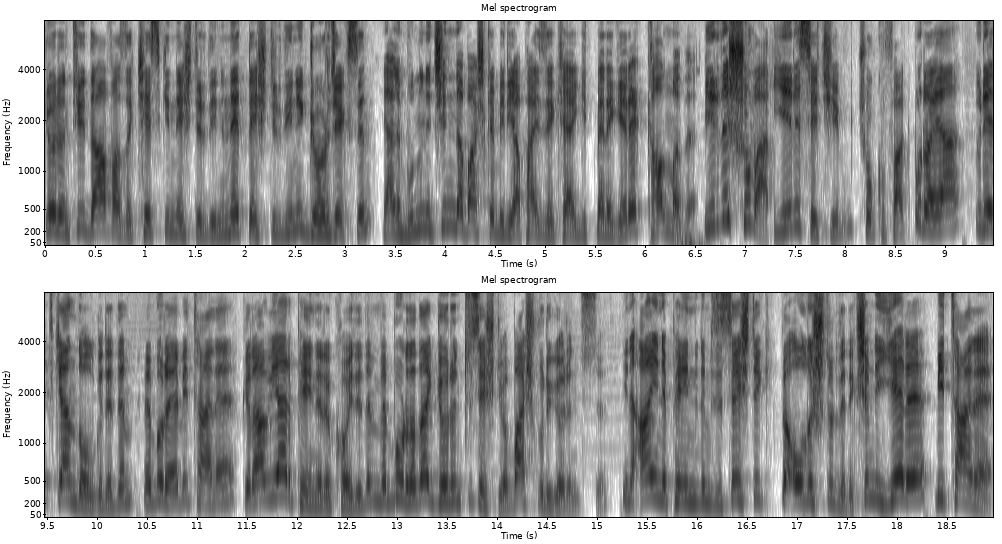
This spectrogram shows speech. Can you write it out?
görüntüyü daha fazla keskinleştirdiğini, netleştirdiğini göreceksin. Yani bunun için de başka bir yapay zekaya gitmene gerek kalmadı. Bir de şu var. Yeri seçeyim. Çok ufak. Buraya üretken dolgu dedim ve buraya bir tane gravyer peyniri koy dedim ve burada da görüntü seçiliyor. Başvuru görüntüsü. Yine aynı peynirimizi seçtik ve oluştur dedik. Şimdi yere bir tane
